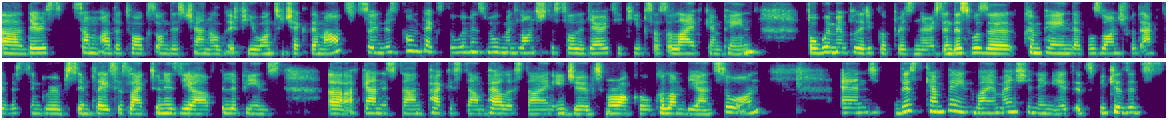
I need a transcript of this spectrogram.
Uh, there's some other talks on this channel if you want to check them out. So in this context, the women's movement launched the Solidarity Keeps Us Alive campaign for women political prisoners. And this was a campaign that was launched with activists and groups in places like Tunisia, Philippines, uh, Afghanistan, Pakistan, Palestine, Egypt, Morocco, Colombia, and so on. And this campaign, why I'm mentioning it, it's because it's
